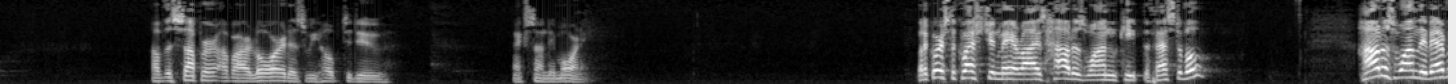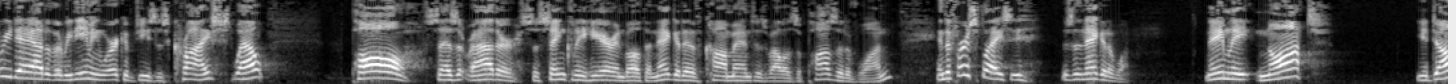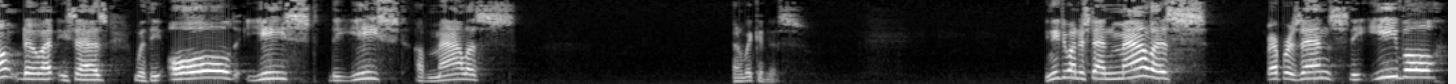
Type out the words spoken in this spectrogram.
of the supper of our Lord as we hope to do next Sunday morning. But of course the question may arise, how does one keep the festival? How does one live every day out of the redeeming work of Jesus Christ? Well, Paul says it rather succinctly here in both a negative comment as well as a positive one. In the first place, there's a negative one. Namely, not, you don't do it, he says, with the old yeast, the yeast of malice and wickedness. You need to understand malice represents the evil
